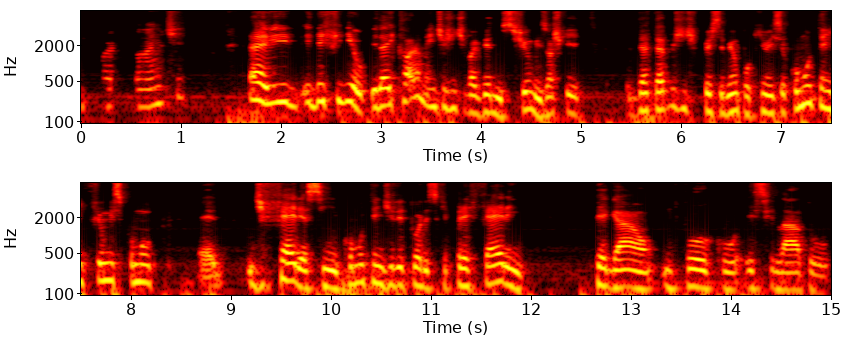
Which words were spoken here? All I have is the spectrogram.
importante. É, e, e, definiu. E daí, claramente, a gente vai ver nos filmes, acho que até pra gente perceber um pouquinho isso, como tem filmes como é, difere, assim, como tem diretores que preferem pegar um pouco esse lado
